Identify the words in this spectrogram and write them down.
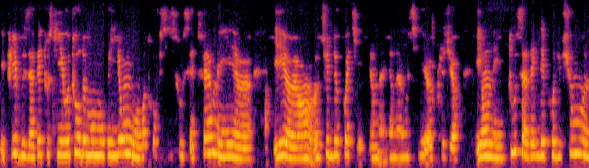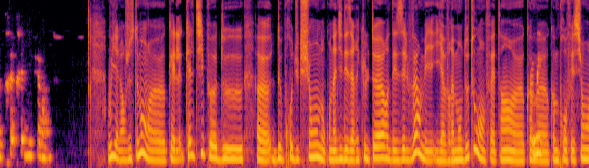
Et puis vous avez tout ce qui est autour de Montmorillon où on retrouve six ou sept fermes et, et au sud de Poitiers. Il y en a, il y en a aussi plusieurs. Et on est tous avec des productions très très différentes. Oui, alors justement, euh, quel, type de, euh, de production? Donc, on a dit des agriculteurs, des éleveurs, mais il y a vraiment de tout, en fait, hein, euh, comme, comme profession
